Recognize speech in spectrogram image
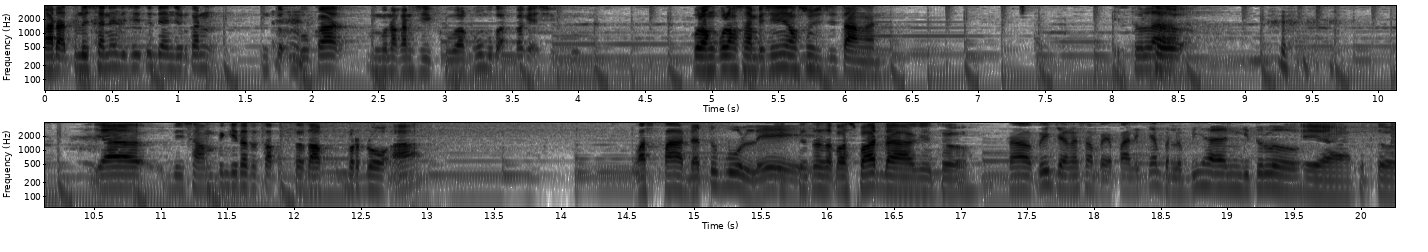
nggak ada tulisannya di situ dianjurkan untuk buka menggunakan siku aku buka pakai siku pulang-pulang sampai sini langsung cuci tangan itulah. Se- ya di samping kita tetap tetap berdoa. Waspada tuh boleh. Kita tetap waspada gitu. Tapi jangan sampai paniknya berlebihan gitu loh. Iya betul.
